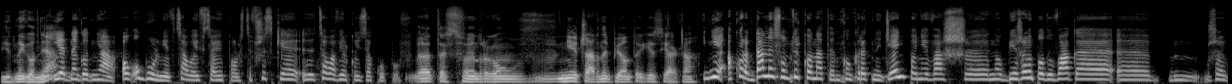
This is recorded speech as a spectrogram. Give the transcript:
Jednego dnia? Jednego dnia, o, ogólnie w całej, w całej Polsce, wszystkie, y, cała wielkość zakupów. A też swoją drogą, w- nie Czarny Piątek jest jaka? Nie, akurat dane są tylko na ten konkretny dzień, ponieważ e, no, bierzemy pod uwagę, m, że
